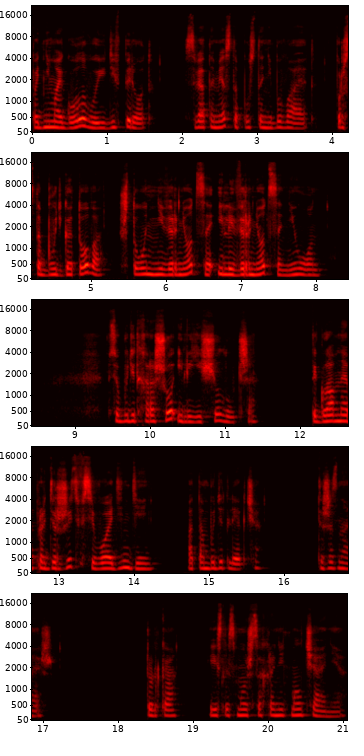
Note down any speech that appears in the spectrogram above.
поднимай голову и иди вперед. Свято место пусто не бывает. Просто будь готова, что он не вернется или вернется не он. Все будет хорошо или еще лучше. Ты, главное, продержись всего один день, а там будет легче. Ты же знаешь. Только если сможешь сохранить молчание,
